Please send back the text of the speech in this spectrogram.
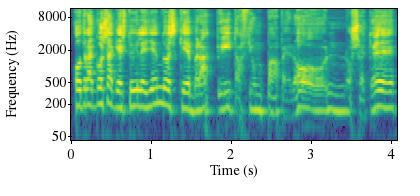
Otra cosa que estoy leyendo es que Brad Pitt hace un papelón, no sé qué...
